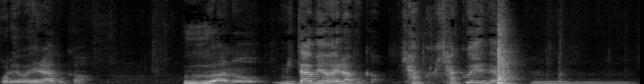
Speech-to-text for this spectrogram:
これを選ぶか。ウーアの見た目を選ぶか。100, 100円だよ。うん。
